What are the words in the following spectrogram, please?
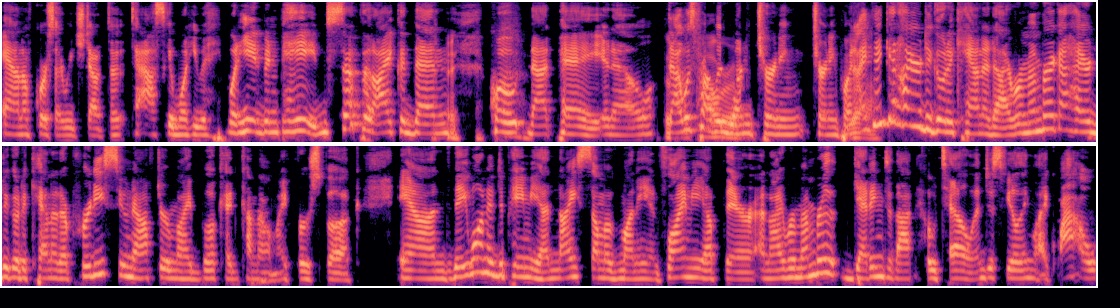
And of course, I reached out to, to ask him what he what he had been paid, so that I could then quote that pay. You know, the that was probably one turning turning point. Yeah. I did get hired to go to Canada. I remember I got hired to go to Canada pretty soon after my book had come out, my first book, and they wanted to pay me a nice sum of money and fly me up there. And I remember getting to that hotel and just feeling like, wow,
